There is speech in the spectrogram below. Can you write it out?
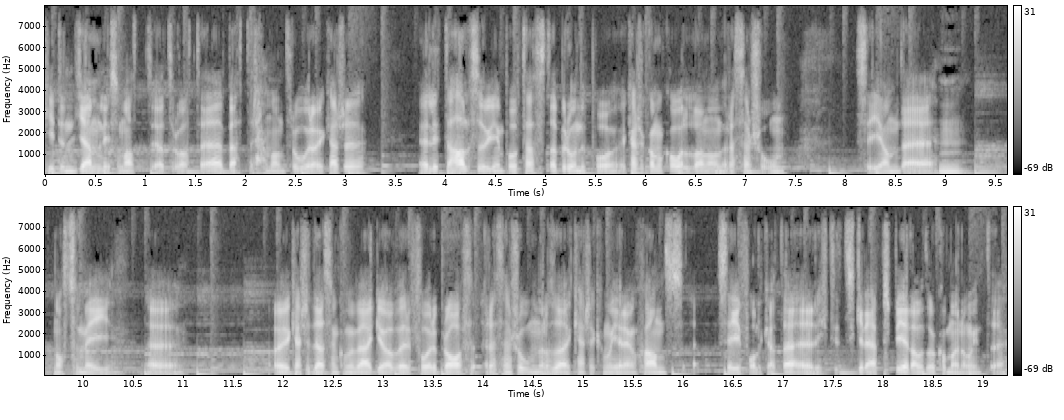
hidden gem liksom att jag tror att det är bättre än man tror. Jag kanske är lite halvsugen på att testa beroende på, jag kanske kommer kolla någon recension, se om det är mm. något för mig. Eh, och det kanske det som kommer väga över, får det bra recensioner och sådär kanske kommer ge det en chans. Säger folk att det är riktigt skräpspel och då kommer man nog inte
